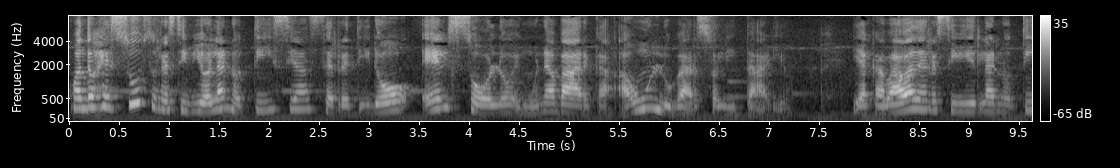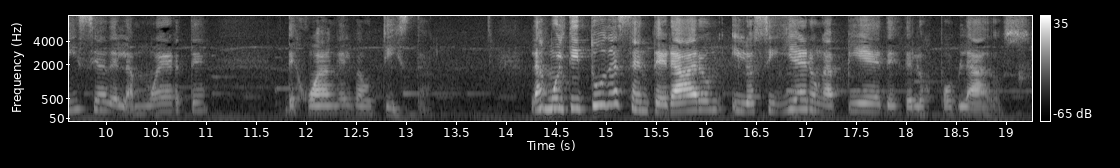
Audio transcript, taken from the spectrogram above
Cuando Jesús recibió la noticia, se retiró él solo en una barca a un lugar solitario y acababa de recibir la noticia de la muerte de Juan el Bautista. Las multitudes se enteraron y lo siguieron a pie desde los poblados.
